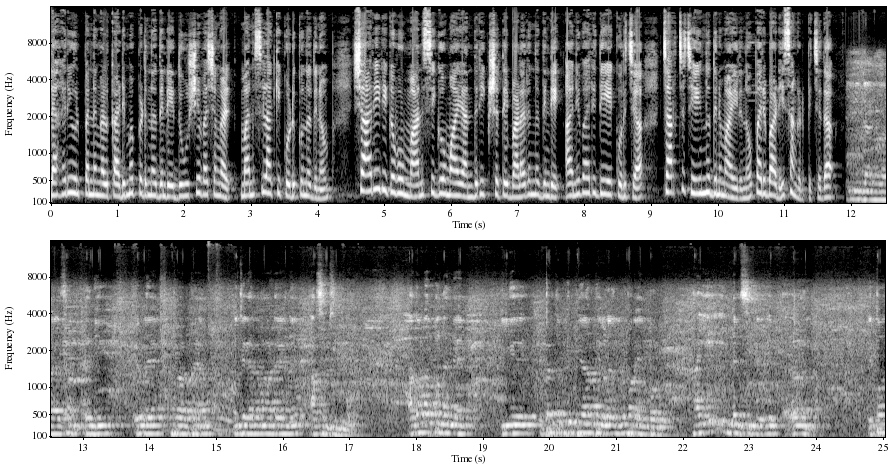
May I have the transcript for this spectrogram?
ലഹരി ഉൽപ്പന്നങ്ങൾക്ക് അടിമപ്പെടുന്നതിന്റെ ദൂഷ്യവശങ്ങൾ മനസ്സിലാക്കി കൊടുക്കുന്നതിനും ശാരീരികവും മാനസികവുമായ അന്തരീക്ഷത്തെ വളരുന്നതിന്റെ അനിവാര്യതയെക്കുറിച്ച് ചർച്ച ചെയ്യുന്നതിനുമായിരുന്നു പരിപാടി സംഘടിപ്പിച്ചത്. അതോടൊപ്പം തന്നെ ഈ ഇപ്പോഴത്തെ വിദ്യാർത്ഥികൾ എന്ന് പറയുമ്പോൾ ഹൈ ഇന്റൻസിറ്റി ഇപ്പോൾ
